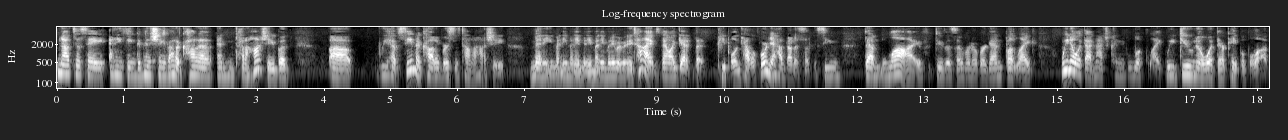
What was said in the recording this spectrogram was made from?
not to say anything diminishing about Okada and Tanahashi, but uh, we have seen Okada versus Tanahashi many, many, many, many, many, many, many, many times. Now I get that people in California have not seen them live do this over and over again, but like we know what that match can look like. We do know what they're capable of.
